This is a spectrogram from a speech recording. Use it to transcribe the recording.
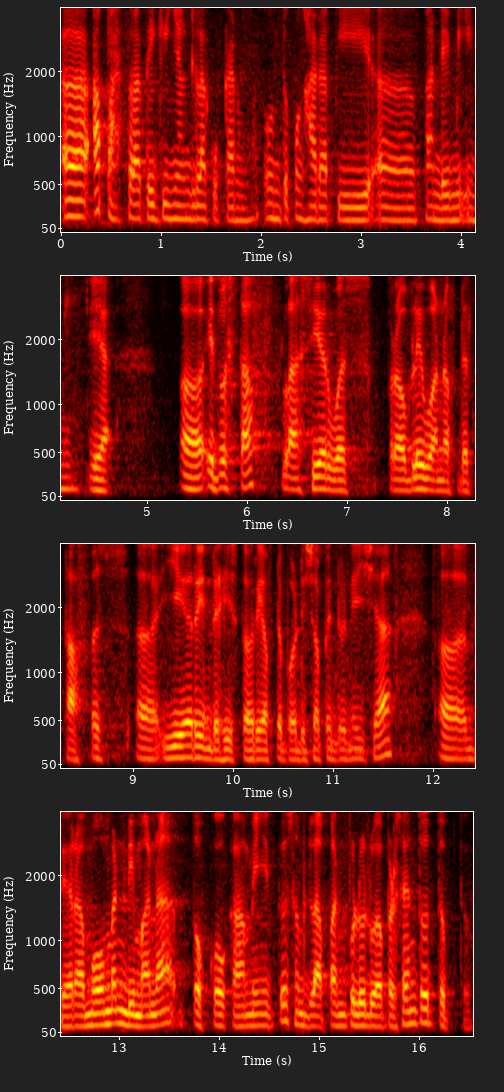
uh, apa strateginya yang dilakukan untuk menghadapi uh, pandemi ini? Iya. Yeah. Uh, it was tough. Last year was probably one of the toughest uh, year in the history of the body shop Indonesia uh, daerah momen di mana toko kami itu 82% tutup tuh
